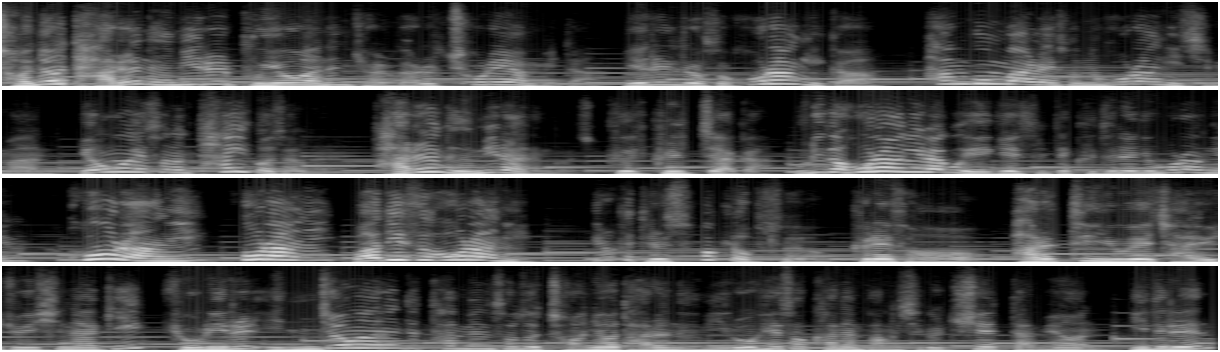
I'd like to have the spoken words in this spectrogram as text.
전혀 다른 의미를 부여하는 결과를 초래합니다. 예를 들어서 호랑이가 한국말에서는 호랑이지만 영어에서는 타이거잖아요. 다른 의미라는 거죠. 그 글자가. 우리가 호랑이라고 얘기했을 때 그들에게 호랑이는 호랑이, 호랑이, is 호랑이? 이렇게 될 수밖에 없어요. 그래서 바르트 이후의 자유주의 신학이 교리를 인정하는 듯 하면서도 전혀 다른 의미로 해석하는 방식을 취했다면 이들은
